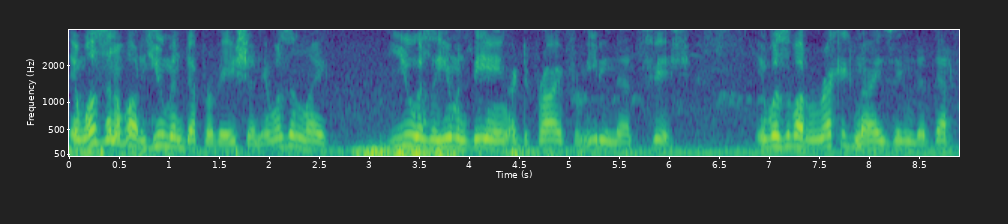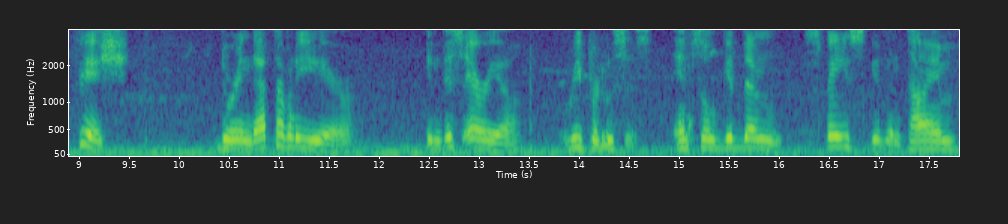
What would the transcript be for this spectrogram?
it wasn't about human deprivation. It wasn't like you as a human being are deprived from eating that fish. It was about recognizing that that fish during that time of the year in this area reproduces. And so give them space, give them time.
